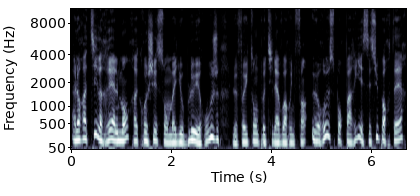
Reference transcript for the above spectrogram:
Alors a-t-il réellement raccroché son maillot bleu et rouge? Le feuilleton peut-il avoir une fin heureuse pour Paris et ses supporters?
